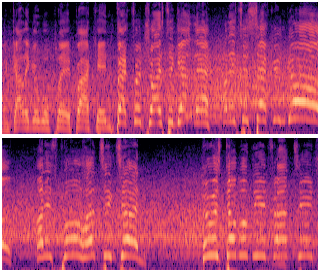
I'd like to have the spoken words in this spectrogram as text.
and Gallagher will play it back in. Beckford tries to get there, and it's a second goal, and it's Paul Huntington who has doubled the advantage.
